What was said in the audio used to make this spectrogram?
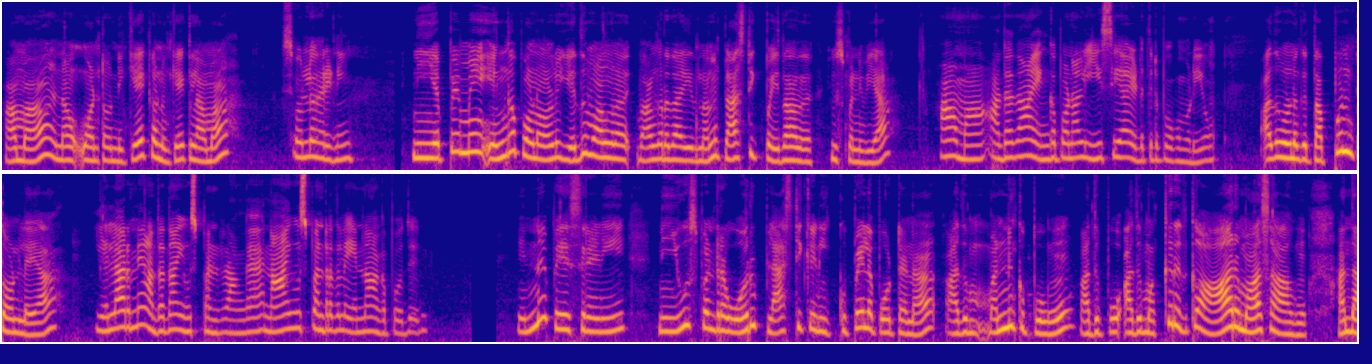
ஆமாம் நான் உன்ட்ட ஒன்று கேட்கணும். கேட்கலாமா? சொல்லு ஹரிணி. நீ எப்பயுமே எங்கே போனாலும் எது வாங்கின வாங்குறதா இருந்தாலும் பிளாஸ்டிக் பை தான் யூஸ் பண்ணுவியா? ஆமாம் அதை தான் எங்கே போனாலும் ஈஸியாக எடுத்துகிட்டு போக முடியும். அது உனக்கு தப்புன்னு தோணலையா? எல்லாருமே அதை தான் யூஸ் பண்ணுறாங்க நான் யூஸ் பண்ணுறதுல என்ன ஆக போகுது என்ன பேசுகிற நீ? நீ யூஸ் பண்ணுற ஒரு பிளாஸ்டிக்கை நீ குப்பையில் போட்டேன்னா அது மண்ணுக்கு போகும். அது போ அது மக்கிறதுக்கு ஆறு மாதம் ஆகும். அந்த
